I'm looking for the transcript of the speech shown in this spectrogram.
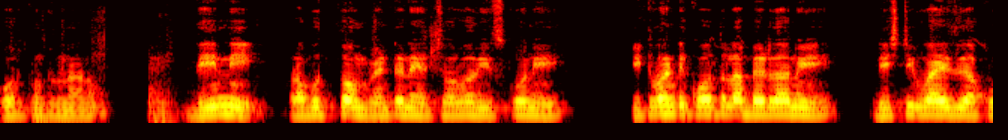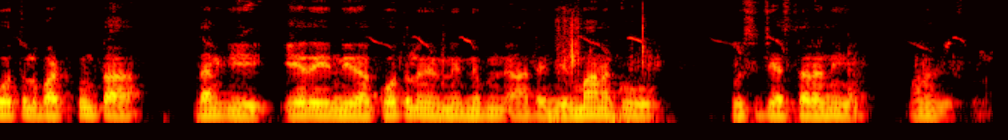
కోరుకుంటున్నాను. దీన్ని ప్రభుత్వం వెంటనే చొరవ తీసుకొని ఇటువంటి కోతుల బెడదని డిస్టిక్ వైజ్గా కోతులు పట్టుకుంటా దానికి ఏది కోతుల అంటే నిర్మాణకు కృషి చేస్తారని మనం చేస్తున్నాం.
